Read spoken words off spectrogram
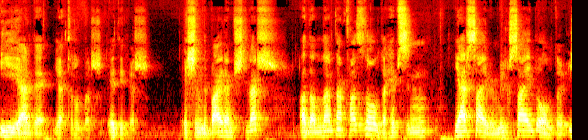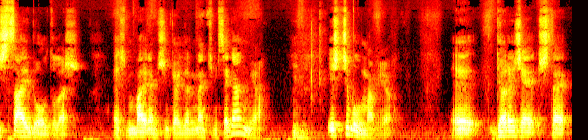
iyi yerde yatırılır, edilir. E şimdi bayram işçiler adalılardan fazla oldu. Hepsinin yer sahibi, mülk sahibi oldu, iş sahibi oldular. E şimdi bayram için köylerinden kimse gelmiyor. İşçi bulunamıyor. E, görece işte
